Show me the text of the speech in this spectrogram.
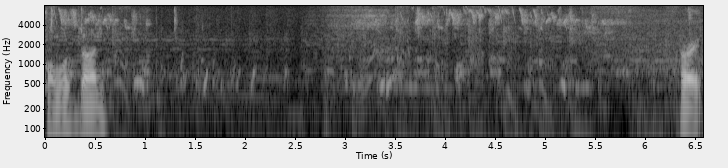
Almost done. Alright.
